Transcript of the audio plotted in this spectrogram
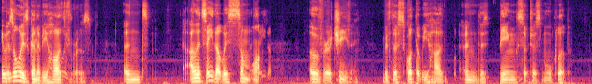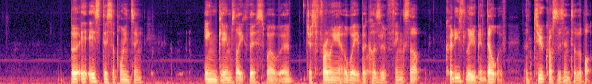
It was always going to be hard for us, and I would say that we're somewhat overachieving with the squad that we had and this being such a small club. But it is disappointing in games like this where we're just throwing it away because of things that could easily have been dealt with. And two crosses into the box.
